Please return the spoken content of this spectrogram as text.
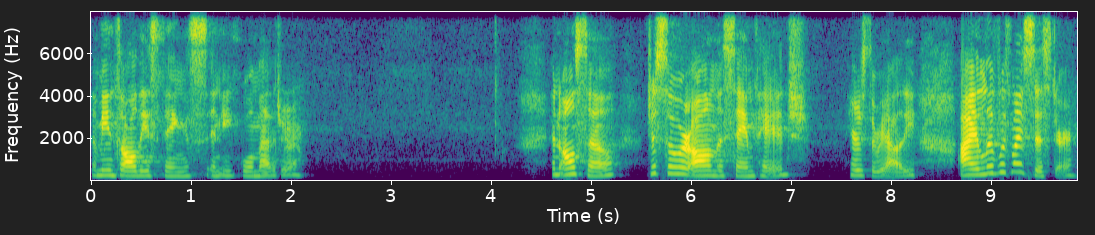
It means all these things in equal measure. And also, just so we're all on the same page, here's the reality I live with my sister,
